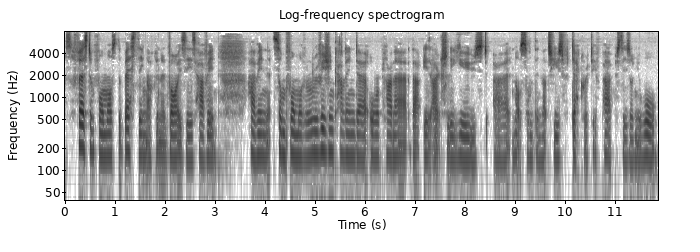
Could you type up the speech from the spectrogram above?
So first and foremost, the best thing I can advise is having having some form of a revision calendar or a planner that is actually used, uh, not something that's used for decorative purposes on your wall.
